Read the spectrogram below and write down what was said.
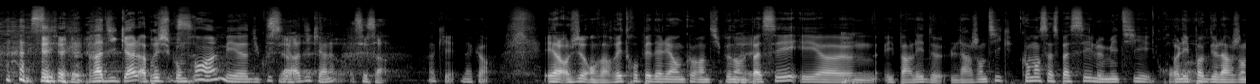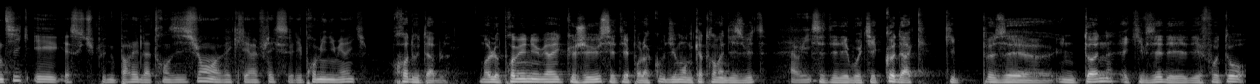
c'est radical. Après je comprends, hein, mais euh, du coup c'est radical. euh, C'est ça. Ok, d'accord. Et alors, on va rétro-pédaler encore un petit peu dans le passé et, euh, et parler de l'argentique. Comment ça se passait le métier Oh. à l'époque de l'argentique et est-ce que tu peux nous parler de la transition avec les réflexes, les premiers numériques? Redoutable. Moi, le premier numérique que j'ai eu, c'était pour la Coupe du Monde 98. Ah oui. C'était des boîtiers Kodak qui pesaient euh, une tonne et qui faisaient des, des photos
